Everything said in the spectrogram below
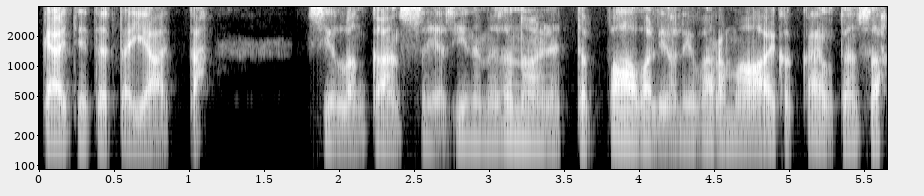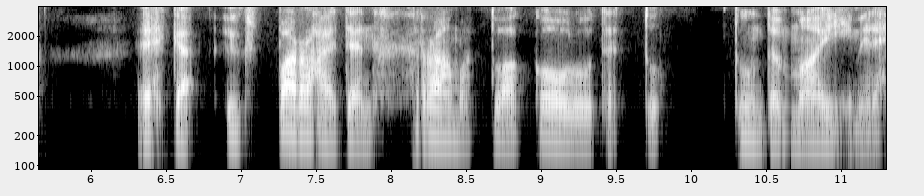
käytin tätä jaetta – silloin kanssa. Ja siinä mä sanoin, että Paavali oli varmaan aika kautensa ehkä yksi parhaiten raamattua koulutettu tuntemaan ihminen.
